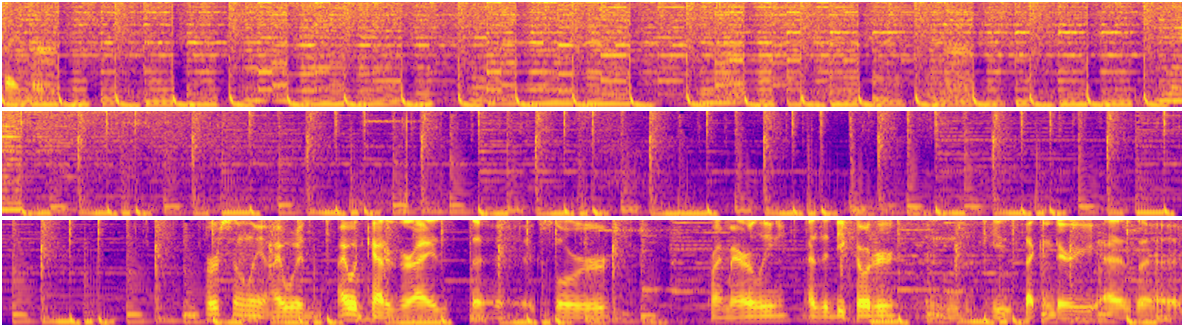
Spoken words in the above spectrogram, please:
cipher. Personally, I would I would categorize the Explorer primarily as a decoder, and he's secondary as a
